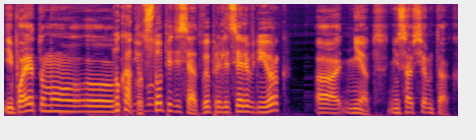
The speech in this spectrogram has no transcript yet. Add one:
И поэтому... Э, ну как, вот 150, вы прилетели в Нью-Йорк? А, нет, не совсем так.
